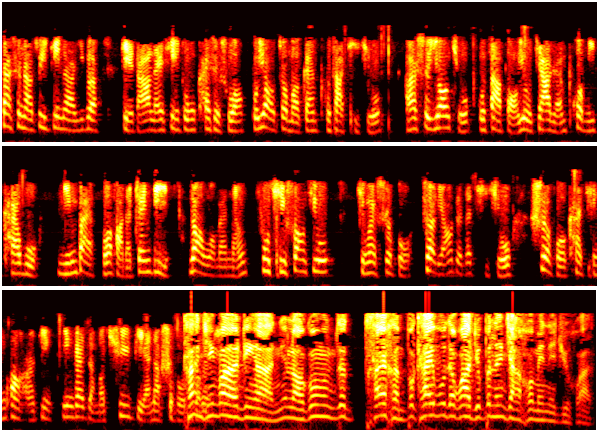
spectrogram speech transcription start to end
但是呢，最近呢，一个解答来信中开始说，不要这么跟菩萨祈求，而是要求菩萨保佑家人破迷开悟，明白佛法的真谛，让我们能夫妻双修。请问师傅，这两者的祈求是否看情况而定？应该怎么区别呢？师傅，看情况而定啊。你老公这还很不开悟的话，就不能讲后面那句话的。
